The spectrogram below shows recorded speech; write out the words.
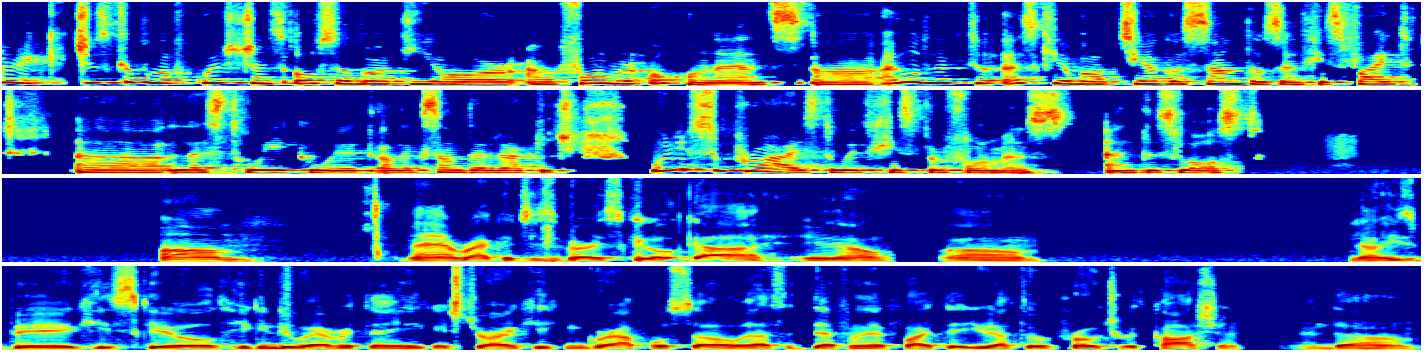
Eryk, just a couple of questions also about your uh, former opponents. Uh, I would like to ask you about Thiago Santos and his fight uh, last week with Alexander Rakic. Were you surprised with his performance and this loss? Um, man, Rakic is a very skilled guy. You know, um, you know, he's big, he's skilled, he can do everything. He can strike, he can grapple. So that's definitely a fight that you have to approach with caution. And um,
